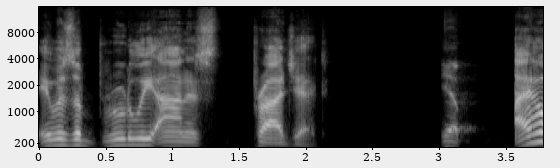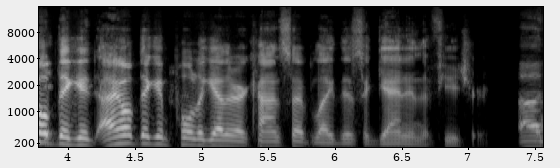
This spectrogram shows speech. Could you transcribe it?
It was a brutally honest project. Yep. I hope they get I hope they can pull together a concept like this again in the future. Uh,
